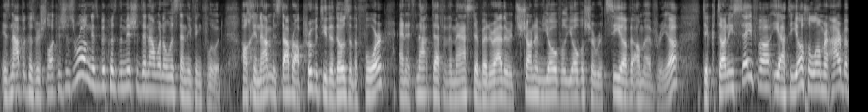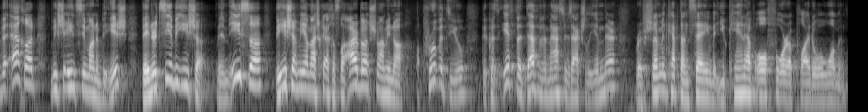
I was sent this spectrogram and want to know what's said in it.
is not because Rish Lakish is wrong, it's because the Mishnah did not want to list anything fluid. Hachinam Mistabra, I'll prove it to you that those are the four, and it's not death of the master, but rather it's Shanim Yovel, Yovel Sharitzia, Ve'am Evriya. Diktani Seifa, Iati Yochel Omer Arba Be'echad, Vishain Simon Be'ish, Ve'in Ritzia Be'isha, Ve'im Isa, Be'isha Miyam Ashkechas La'arba, Shmamina. I'll prove it to you because if the death of the master is actually in there, Rav Shimon kept on saying that you can't have all four apply to a woman.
